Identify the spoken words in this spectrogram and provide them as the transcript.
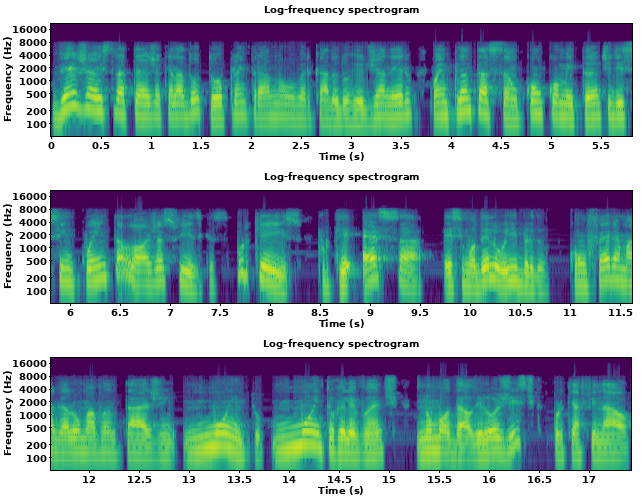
Veja a estratégia que ela adotou para entrar no mercado do Rio de Janeiro com a implantação concomitante de 50 lojas físicas. Por que isso? Porque essa esse modelo híbrido confere a Magalu uma vantagem muito, muito relevante no modal de logística, porque afinal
